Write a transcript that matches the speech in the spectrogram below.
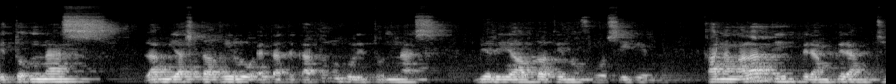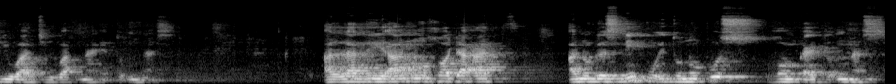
itu enas lam yastaghilu eta teka tunggul itu enas biriyadati nufusihim. Karena ngalatih pirang-pirang jiwa-jiwana itu enas allati anu khoda'at anu geus nipu itu nupus hum kaitu enas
